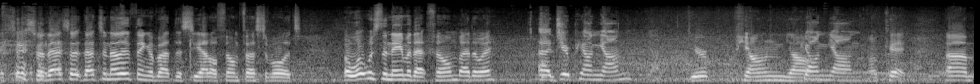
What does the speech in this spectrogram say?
I see. So that's a, that's another thing about the Seattle Film Festival. It's oh, what was the name of that film, by the way? Uh, Dear Pyongyang. Dear Pyongyang. Pyongyang. Okay. Um,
